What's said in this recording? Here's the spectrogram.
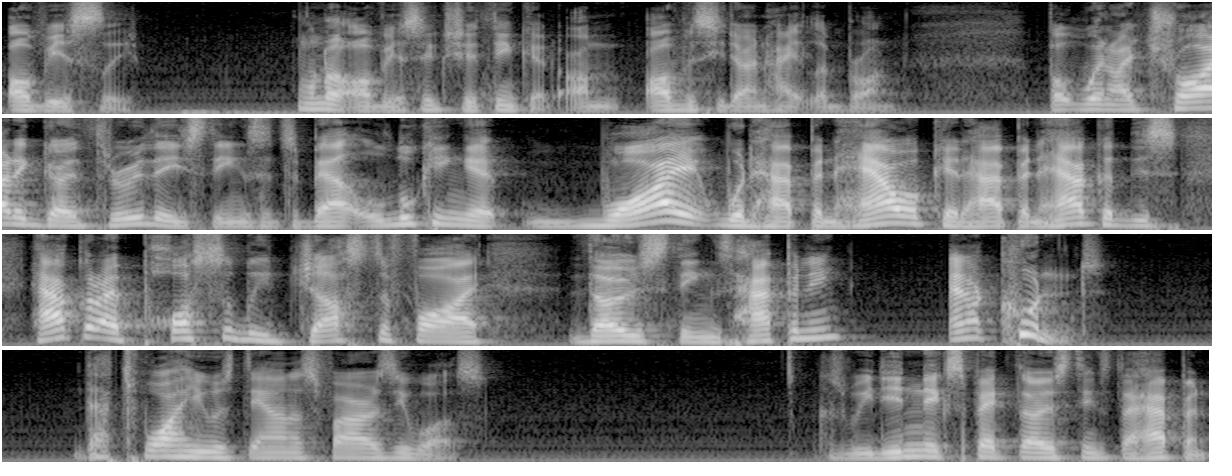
Obviously, well, not obviously, because you think it. I obviously don't hate LeBron. But when I try to go through these things, it's about looking at why it would happen, how it could happen, how could this, how could I possibly justify those things happening? And I couldn't. That's why he was down as far as he was because we didn't expect those things to happen.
